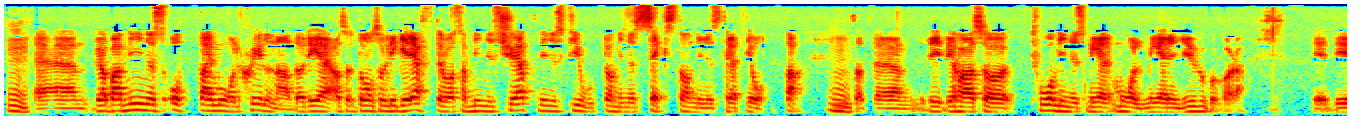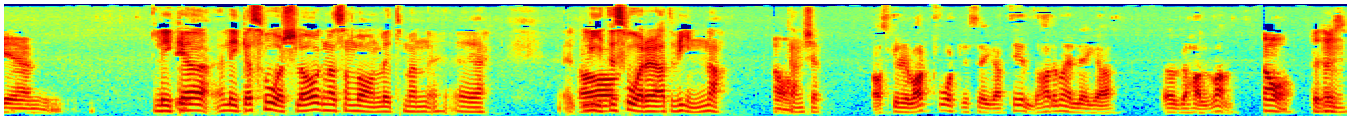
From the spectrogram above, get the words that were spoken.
Mm. Eh, vi har bara minus 8 i målskillnad och det är alltså de som ligger efter oss har minus 21, minus 14, minus 16, minus 38. Mm. Så att eh, vi, vi, har alltså två minus mer, mål mer än Djurgården bara. Det, det, ehm, lika, det... lika svårslagna som vanligt men eh, ja. lite svårare att vinna. Ja. Kanske. Ja, skulle det varit två, tre segrar till, då hade man ju legat över halvan. Ja, precis. Mm.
